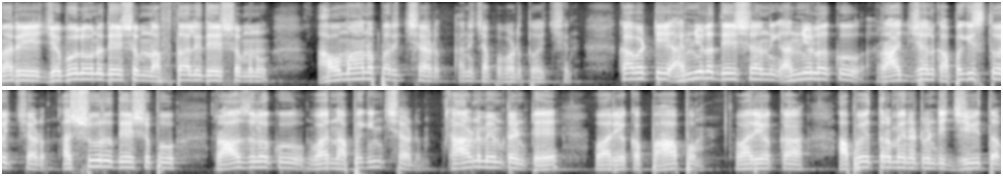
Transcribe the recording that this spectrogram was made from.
మరి జబులోను దేశం నఫ్తాలి దేశమును అవమానపరిచాడు అని చెప్పబడుతూ వచ్చింది. కాబట్టి అన్యుల దేశాన్ని అన్యులకు రాజ్యాలకు అప్పగిస్తూ వచ్చాడు. అశ్షూరు దేశపు రాజులకు వారిని అప్పగించాడు. కారణం ఏమిటంటే వారి యొక్క పాపం వారి యొక్క అపవిత్రమైనటువంటి జీవితం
